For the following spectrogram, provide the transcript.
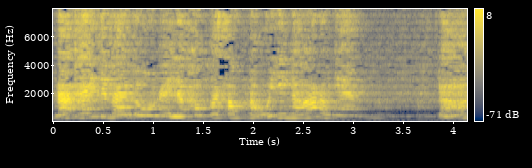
Nó thấy cái ba lô này là không có sống nổi với nó đâu nha. Đó.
